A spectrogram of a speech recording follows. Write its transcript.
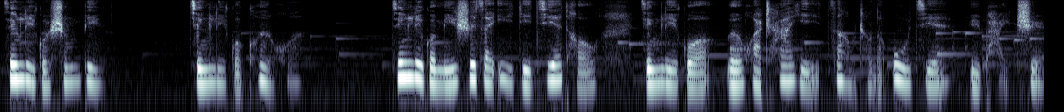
经历过生病，经历过困惑，经历过迷失在异地街头，经历过文化差异造成的误解与排斥。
